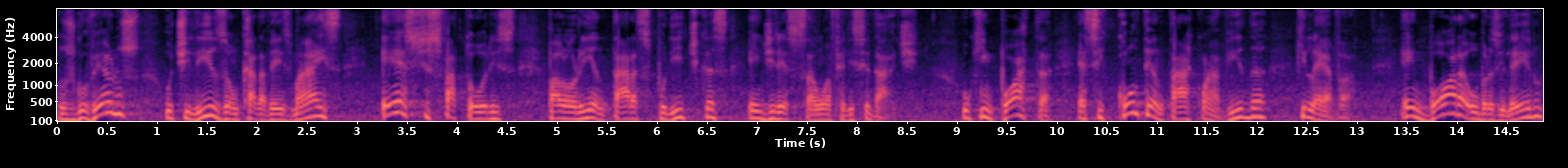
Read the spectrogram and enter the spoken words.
Os governos utilizam cada vez mais estes fatores para orientar as políticas em direção à felicidade. O que importa é se contentar com a vida que leva. Embora o brasileiro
